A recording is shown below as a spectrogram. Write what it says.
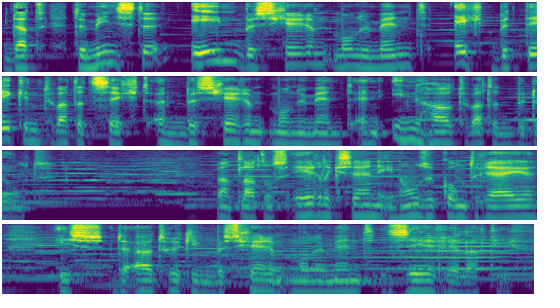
Dat tenminste één beschermd monument echt betekent wat het zegt, een beschermd monument en inhoudt wat het bedoelt. Want laat ons eerlijk zijn, in onze kontrijen is de uitdrukking beschermd monument zeer relatief.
